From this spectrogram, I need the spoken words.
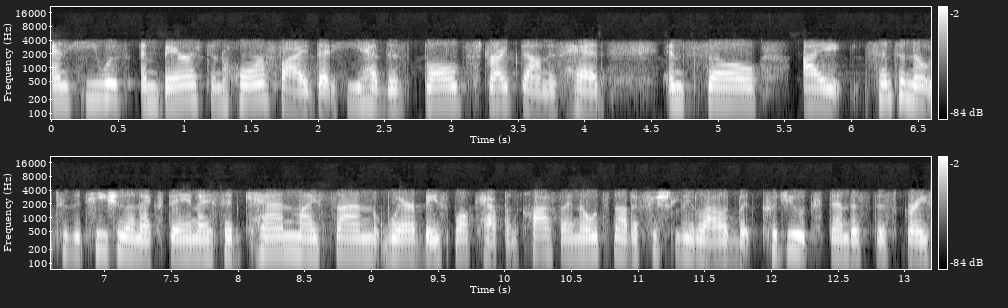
And he was embarrassed and horrified that he had this bald stripe down his head. And so I sent a note to the teacher the next day and I said, Can my son wear a baseball cap in class? I know it's not officially allowed, but could you extend us this grace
